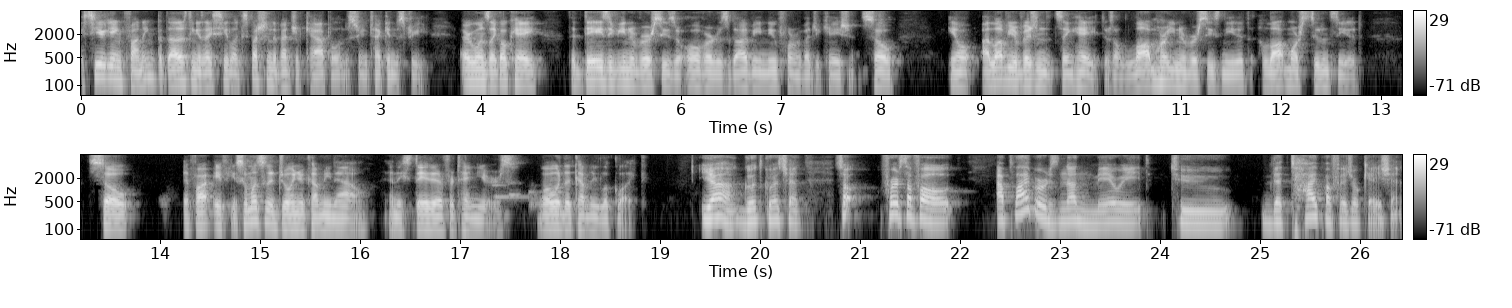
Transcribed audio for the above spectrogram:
I see you're getting funding but the other thing is i see like especially in the venture capital industry and tech industry everyone's like okay the days of universities are over. There's got to be a new form of education. So you know i love your vision that's saying hey there's a lot more universities needed a lot more students needed so if I if someone's going to join your company now and they stay there for 10 years, what would the company look like? Yeah, good question. So first of all, Applyboard is not married to the type of education.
